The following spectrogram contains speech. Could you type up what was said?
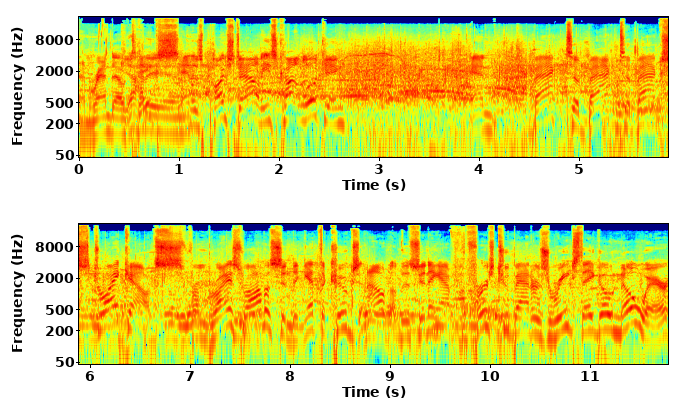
And Rando Got takes and is punched out. He's caught looking and back to back to back strikeouts from Bryce Robinson to get the Cougs out of this inning after the first two batters reach. They go nowhere,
